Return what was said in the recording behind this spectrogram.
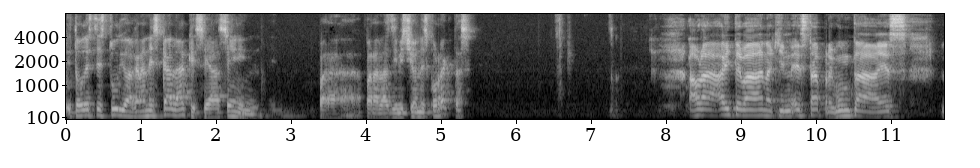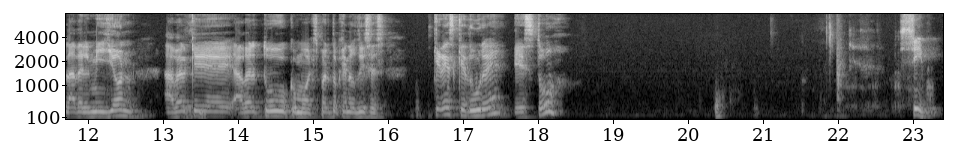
eh, todo este estudio a gran escala que se hace para, las divisiones correctas. Ahora, ahí te van aquí. Esta pregunta es la del millón. A ver qué, a ver tú como experto qué nos dices. ¿Crees que dure esto? Sí,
